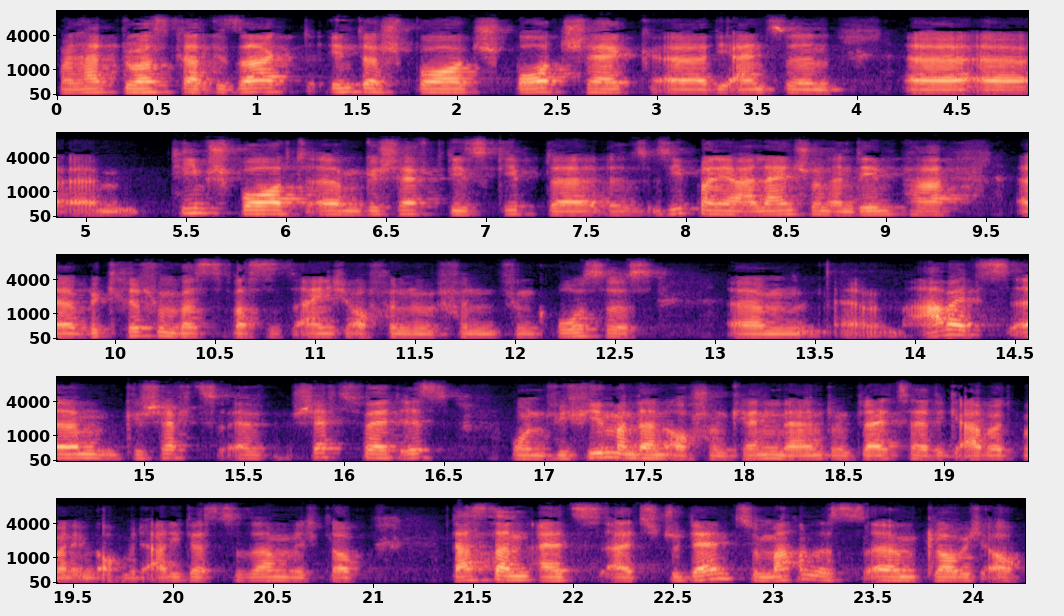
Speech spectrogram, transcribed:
man hat, du hast gerade gesagt, Intersport, Sportcheck, äh, die einzelnen äh, äh, ähm, Teamsportgeschäfte, ähm, die es gibt, da, da, sieht man ja allein schon an den paar äh, Begriffen, was, was es eigentlich auch für ein, für ein, für ein großes ähm, ähm Arbeitsgeschäftsfeld ähm, ist und wie viel man dann auch schon kennenlernt. Und gleichzeitig arbeitet man eben auch mit Adidas zusammen. Ich glaube, das dann als, als Student zu machen, ist, ähm, glaube ich, auch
